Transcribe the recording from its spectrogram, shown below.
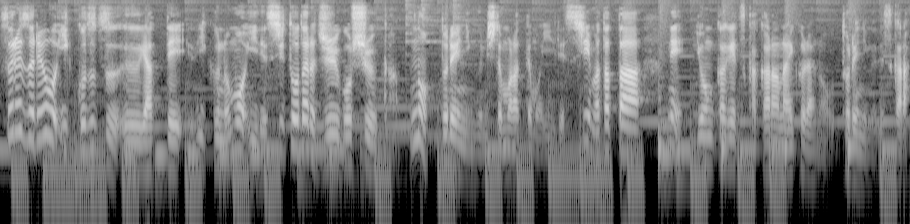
それぞれを1個ずつやっていくのもいいですし、トータル15週間のトレーニングにしてもらってもいいですし、まあ、たったね、4ヶ月かからないくらいのトレーニングですから、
